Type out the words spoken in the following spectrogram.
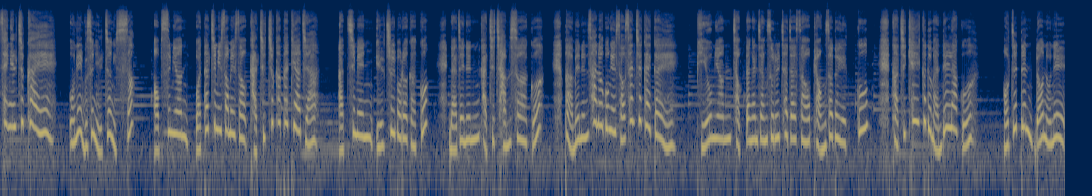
생일 축하해. 오늘 무슨 일정 있어? 없으면 와타치미 섬에서 같이 축하 파티하자. 아침엔 일출 보러 가고, 낮에는 같이 잠수하고, 밤에는 산호궁에서 산책할까 해. 비 오면 적당한 장소를 찾아서 병서도 읽고 같이 케이크도 만들라고. 어쨌든 넌 오늘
